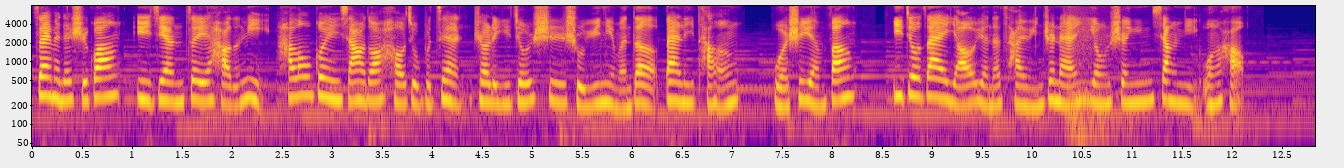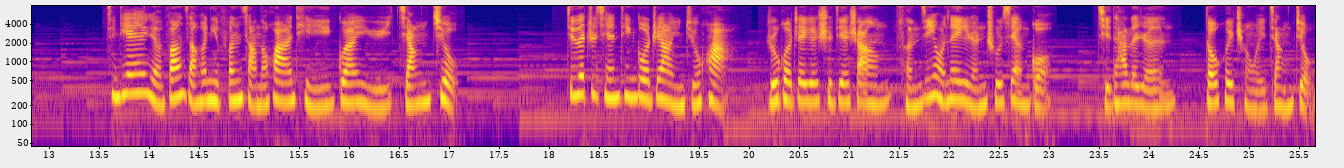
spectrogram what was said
最美的时光遇见最好的你。Hello，各位小耳朵，好久不见，这里依旧是属于你们的半粒糖，我是远方，依旧在遥远的彩云之南，用声音向你问好。今天远方想和你分享的话题关于将就。记得之前听过这样一句话：如果这个世界上曾经有那个人出现过，其他的人都会成为将就。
